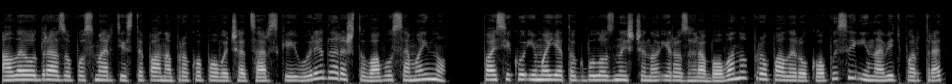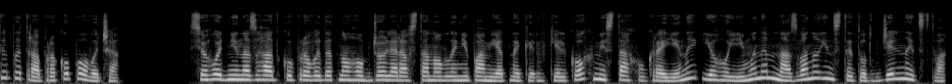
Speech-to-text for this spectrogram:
Але одразу по смерті Степана Прокоповича царський уряд арештував усе майно. Пасіку і маєток було знищено і розграбовано, пропали рукописи і навіть портрети Петра Прокоповича. Сьогодні на згадку про видатного бджоляра встановлені пам'ятники в кількох містах України, його іменем названо Інститут бджільництва.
